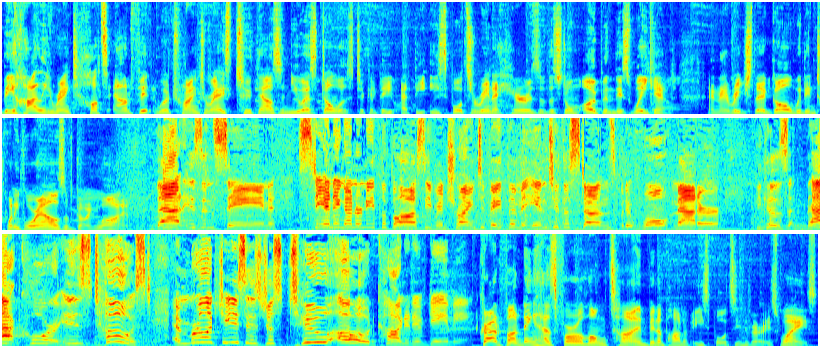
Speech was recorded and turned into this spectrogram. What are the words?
The highly ranked HOTS outfit were trying to raise 2,000 US dollars to compete at the Esports Arena Heroes of the Storm Open this weekend, and they reached their goal within 24 hours of going live. That is insane. Standing underneath the boss, even trying to bait them into the stuns, but it won't matter because that core is toast, and Murloc Geniuses just too owed cognitive Gaming. Crowdfunding has for a long time been a part of esports in various ways,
